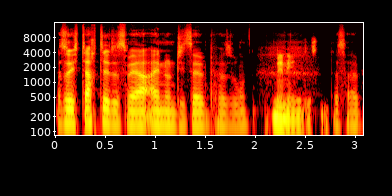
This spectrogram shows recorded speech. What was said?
Also ich dachte, das wäre ein und dieselbe Person. Nee, nee, das nicht. Deshalb.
